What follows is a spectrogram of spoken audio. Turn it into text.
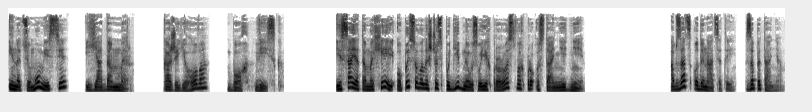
І на цьому місці я дам мир, каже Єгова, Бог військ. Ісая та Михей описували щось подібне у своїх пророцтвах про останні дні. Абзац 11. Запитання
